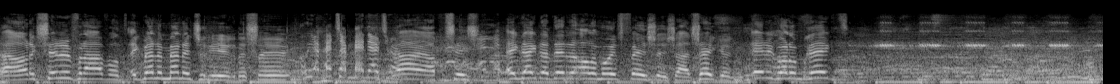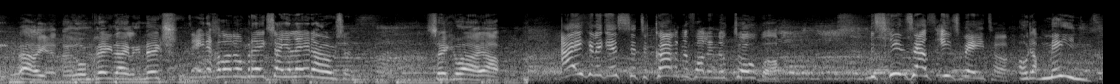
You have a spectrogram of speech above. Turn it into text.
Ja, had ik zin in vanavond. Ik ben een manager hier, dus eh, Oh, jij bent een manager. ja, ja, precies. Ik denk dat dit het allermooiste feest is, ja, zeker. Het enige wat ontbreekt... Ja, ja, er ontbreekt eigenlijk niks. Het enige wat ontbreekt zijn je lederhozen. Zeker waar, ja. Eigenlijk is het de carnaval in oktober. Misschien zelfs iets beter. Oh, dat meen je niet.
